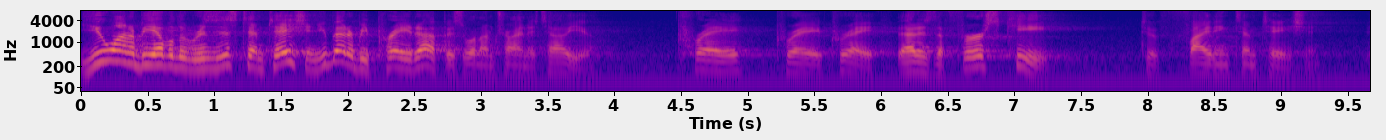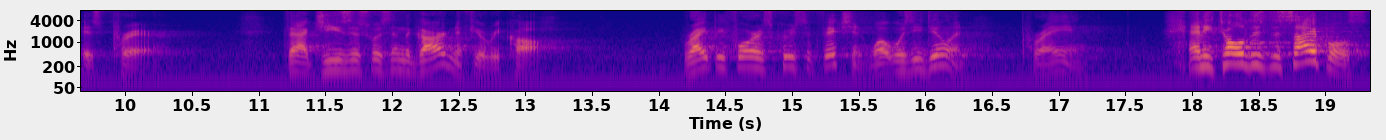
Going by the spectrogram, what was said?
You want to be able to resist temptation, you better be prayed up, is what I'm trying to tell you. Pray, pray, pray. That is the first key to fighting temptation is prayer. In fact, Jesus was in the garden, if you'll recall. Right before his crucifixion, what was he doing? Praying. And he told his disciples,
